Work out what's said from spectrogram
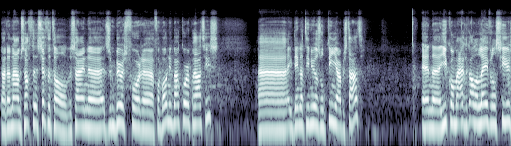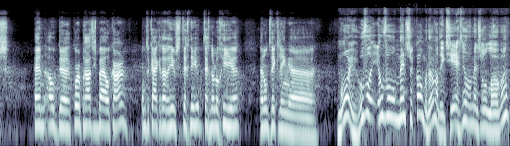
Nou, de naam zegt, zegt het al. We zijn, eh, het is een beurs voor, voor woningbouwcorporaties. Ik denk dat die nu al zo'n tien jaar bestaat. En eh, hier komen eigenlijk alle leveranciers en ook de corporaties bij elkaar. Om te kijken naar de nieuwste technologieën en ontwikkeling. eh, Mooi. Hoeveel, hoeveel mensen komen er? Want ik zie echt heel veel mensen rondlopen.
